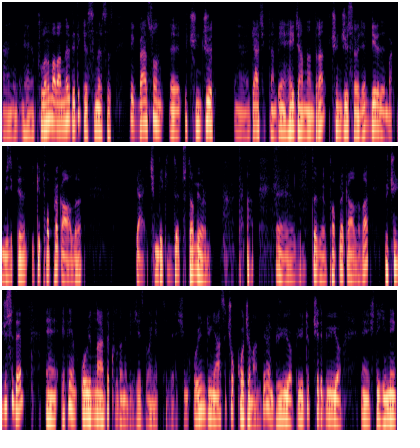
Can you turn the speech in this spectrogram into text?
Yani e, kullanım alanları dedik ya sınırsız. Peki ben son e, üçüncü e, gerçekten beni heyecanlandıran üçüncüyü söyleyeyim. Bir dedim bak müzik dedim. İki toprak ağlığı. Yani içimdeki de tutamıyorum. ee, tabii toprak ağlı var. Üçüncüsü de e, efendim oyunlarda kullanabileceğiz bu NFT'leri. Şimdi oyun dünyası çok kocaman değil mi? Büyüyor. Büyüdükçe de büyüyor. E, işte yeni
